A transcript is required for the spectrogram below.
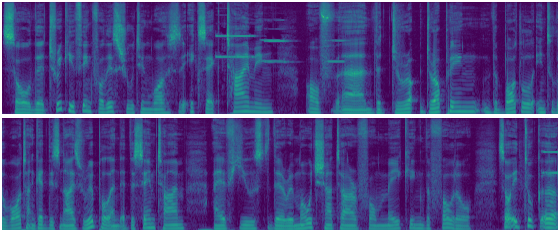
So the tricky thing for this shooting was the exact timing of uh, the dro dropping the bottle into the water and get this nice ripple. And at the same time I have used the remote shutter for making the photo. So it took uh,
